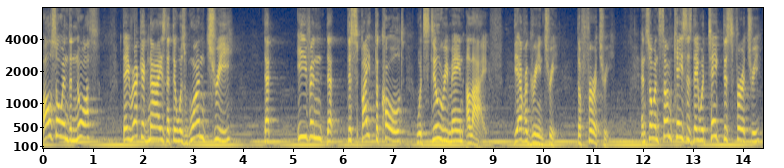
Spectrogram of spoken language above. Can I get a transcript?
Also in the north, they recognized that there was one tree that even that despite the cold would still remain alive. The evergreen tree, the fir tree. And so in some cases they would take this fir tree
